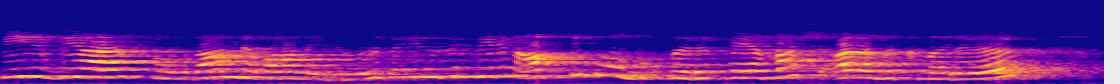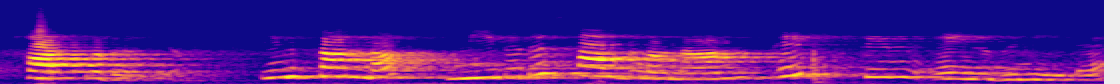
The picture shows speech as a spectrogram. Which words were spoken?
Bir diğer sorudan devam ediyoruz. Enzimlerin aktif oldukları pH aralıkları farklıdır diyor. İnsanda midede salgılanan pepsin enzimiyle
